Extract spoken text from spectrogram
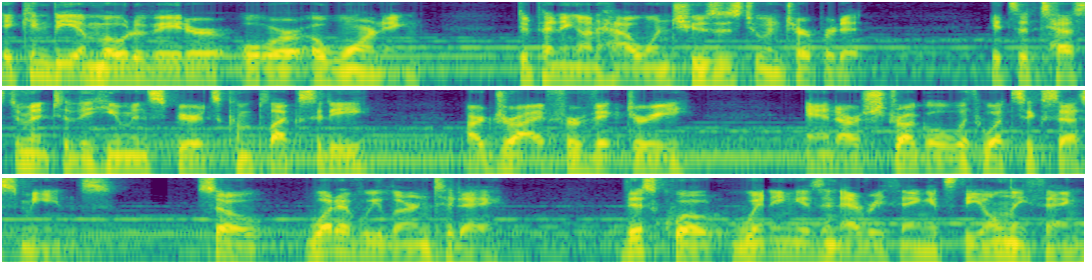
It can be a motivator or a warning, depending on how one chooses to interpret it. It's a testament to the human spirit's complexity, our drive for victory, and our struggle with what success means. So, what have we learned today? This quote, winning isn't everything, it's the only thing,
